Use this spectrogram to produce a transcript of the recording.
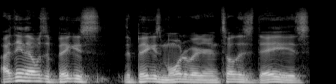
I think that was the biggest, the biggest motivator until this day is,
